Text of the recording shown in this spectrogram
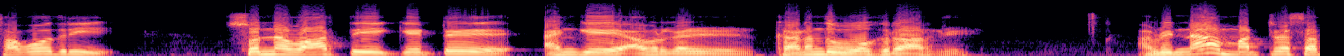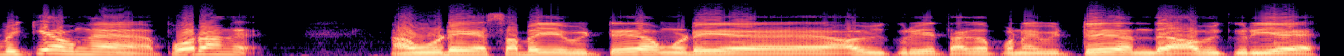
சகோதரி சொன்ன வார்த்தையை கேட்டு அங்கே அவர்கள் கடந்து போகிறார்கள். அப்படின்னா மற்ற சபைக்கு அவங்க போகிறாங்க அவங்களுடைய சபையை விட்டு அவங்களுடைய ஆவிக்குரிய தகப்பனை விட்டு அந்த ஆவிக்குரிய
